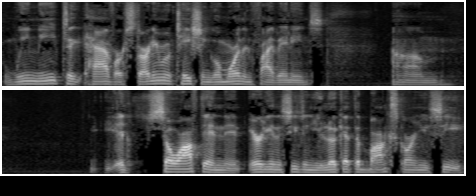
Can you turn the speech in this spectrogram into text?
we need to have our starting rotation go more than five innings. Um, it's so often early in the season you look at the box score and you see,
